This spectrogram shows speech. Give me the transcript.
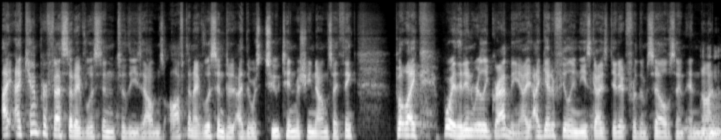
I, I can't profess that I've listened to these albums often. I've listened to uh, there was two Tin Machine albums, I think but like boy they didn't really grab me. I, I, get a feeling these guys did it for themselves and, and not mm-hmm.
